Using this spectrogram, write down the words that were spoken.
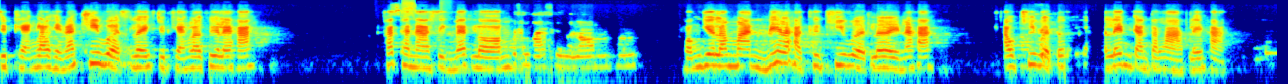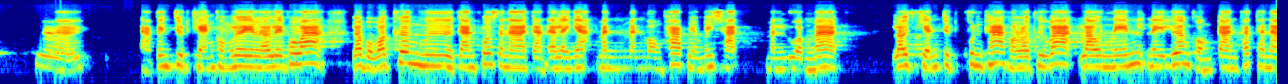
จุดแข็งเราเห็นไหม keyword เลย จุดแข็งเราคืออะไรคะพัฒนาสิ่งแวดล้อมพัฒนาสิ่งแวดล้อมของเยอรมันนี่แหละค่ะคือ keyword เลยนะคะ เอา keyword ตัวนี้เล่นการตลาดเลยค่ะ เป็นจุดแข็งของเลยแล้วเลย เพราะว่าเราบอกว่าเครื่องมือการโฆษณาการอะไรเงี้ยมันมันมองภาพยังไม่ชัดมันรวมมาก เราเขียนจุดคุณค่าของเราคือว่าเราเน้นในเรื่องของการพัฒนา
